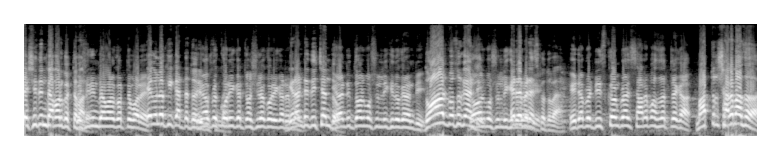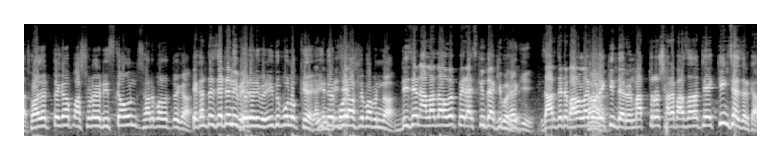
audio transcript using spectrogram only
বেশি দিন ব্যবহার করতে পারে। বেশি দিন ব্যবহার করতে পারে। এগুলো কি কাটতে তৈরি আপনি করছেন? ভাই? করিকার যশিরা করিকার Guarantee দিচ্ছেন তো? গ্যারান্টি দশ বছর লিখিত গ্যারান্টি দশ বছর গ্যারান্টি দশ বছর লিখিত এটা প্রাইস কত ভাই? এটা আপনার ডিসকাউন্ট প্রাইস সাড়ে পাঁচ হাজার টাকা। মাত্র সাড়ে পাঁচ হাজার। ছয় হাজার টাকা পাঁচশো টাকা ডিসকাউন্ট সাড়ে পাঁচ হাজার টাকা। এখান থেকে যেটা নিবে। এটা নেবেন ঈদ উপলক্ষে। ঈদের পরে আসলে পাবেন না। ডিজাইন আলাদা হবে প্রাইস কিন্তু একই পড়বে যার যেটা ভালো লাগে। কিনতে পারবেন। মাত্র সাড়ে পাঁচ হাজার টাকা কিং সাইজের কাপ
